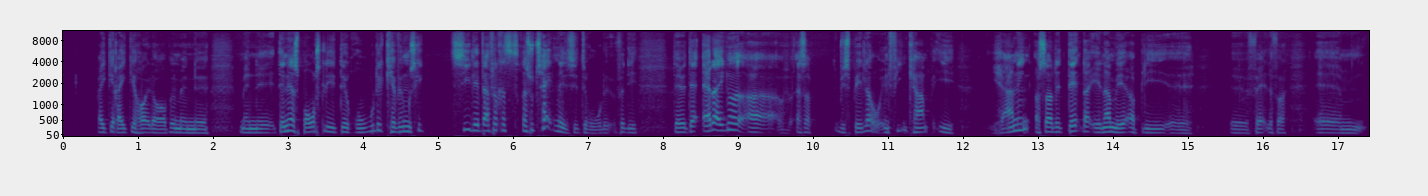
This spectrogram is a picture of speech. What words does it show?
rigtig, rigtig højt oppe, men, øh, men øh, den her sportslige det rute, kan vi måske sige lidt, i hvert fald resultatmæssigt det rute, fordi det, der er der ikke noget, øh, altså vi spiller jo en fin kamp i, i Herning, og så er det den, der ender med at blive øh, øh, faldet for. Øhm,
